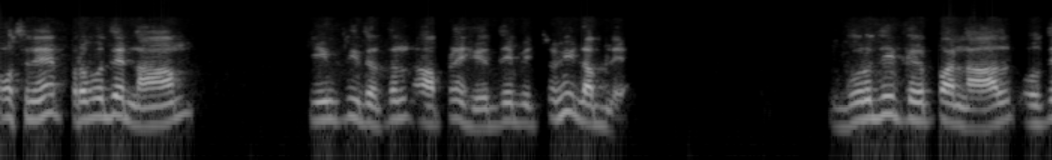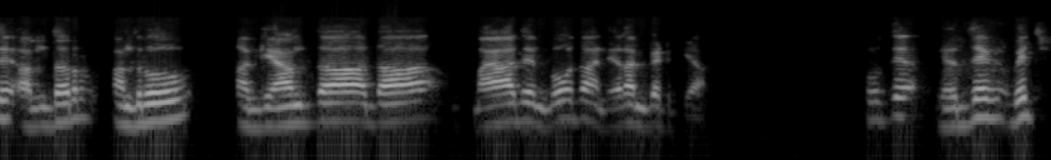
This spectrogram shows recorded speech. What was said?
ਉਸ ਨੇ ਪ੍ਰਭੂ ਦੇ ਨਾਮ, ਕੀਮਤੀ ਰਤਨ ਆਪਣੇ ਹਿਰਦੇ ਵਿੱਚੋਂ ਹੀ ਲੱਭ ਲਿਆ। ਗੁਰੂ ਦੀ ਕਿਰਪਾ ਨਾਲ ਉਸਦੇ ਅੰਦਰ, ਅੰਦਰੋਂ ਅਗਿਆਨਤਾ ਦਾ ਮਾਇਆ ਦੇ ਮੋਹ ਦਾ ਹਨੇਰਾ ਮਿਟ ਗਿਆ। ਉਸਦੇ ਹਿਰਦੇ ਵਿੱਚ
